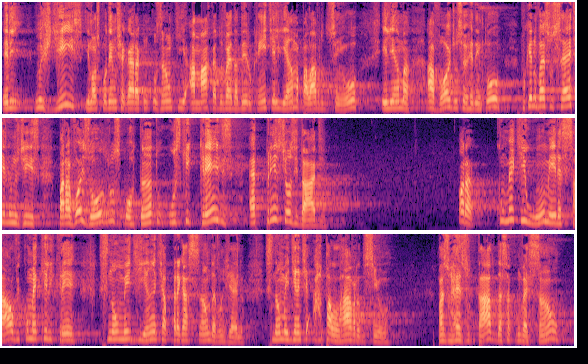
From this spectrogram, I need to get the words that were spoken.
ele nos diz, e nós podemos chegar à conclusão que a marca do verdadeiro crente, ele ama a palavra do Senhor, ele ama a voz do seu redentor, porque no verso 7 ele nos diz: Para vós outros, portanto, os que credes é preciosidade. Ora, como é que o homem ele é salvo e como é que ele crê? Se não mediante a pregação do Evangelho, se não mediante a palavra do Senhor. Mas o resultado dessa conversão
